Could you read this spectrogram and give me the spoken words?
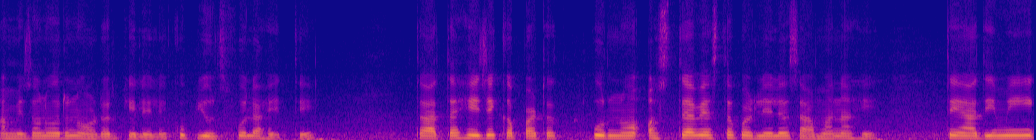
अमेझॉनवरून ऑर्डर केलेले खूप युजफुल आहेत ते. तर आता हे जे कपाटात पूर्ण अस्ताव्यस्त पडलेलं सामान आहे ते आधी मी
